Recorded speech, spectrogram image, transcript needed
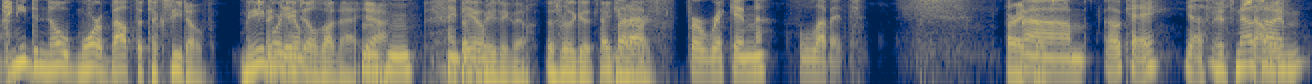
I need to know more about the tuxedo. We need I more do. Mm-hmm. details on that. Yeah. I That's do. amazing, though. That's really good. Thank you, but Howard. frickin' love it. All right, folks. Um, okay. Yes. It's now Shall we? time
